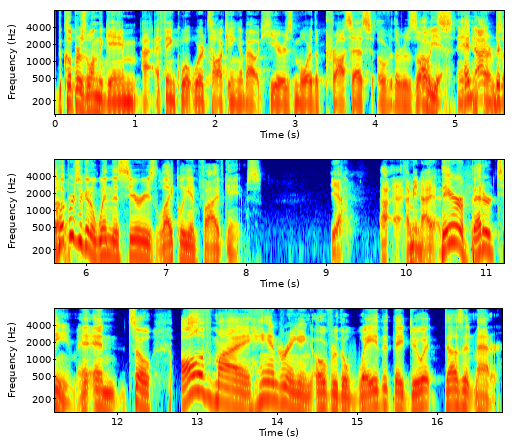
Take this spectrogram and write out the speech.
the Clippers won the game. I think what we're talking about here is more the process over the results. Oh yeah, in, and in uh, the Clippers of, are going to win this series likely in five games. Yeah, I, I mean, I, they're a better team, and, and so all of my hand wringing over the way that they do it doesn't matter.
